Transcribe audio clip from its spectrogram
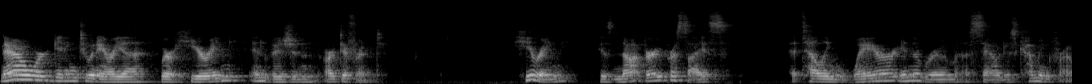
Now we're getting to an area where hearing and vision are different. Hearing is not very precise at telling where in the room a sound is coming from.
